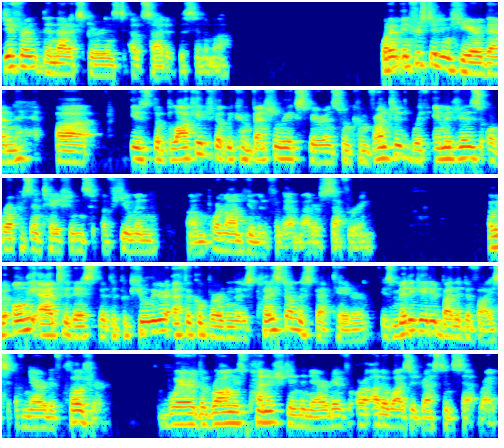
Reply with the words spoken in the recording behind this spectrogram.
different than that experienced outside of the cinema? What I'm interested in here then uh, is the blockage that we conventionally experience when confronted with images or representations of human um, or non-human for that matter, suffering. I would only add to this that the peculiar ethical burden that is placed on the spectator is mitigated by the device of narrative closure, where the wrong is punished in the narrative or otherwise addressed and set right.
